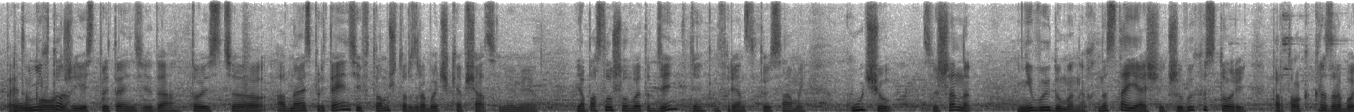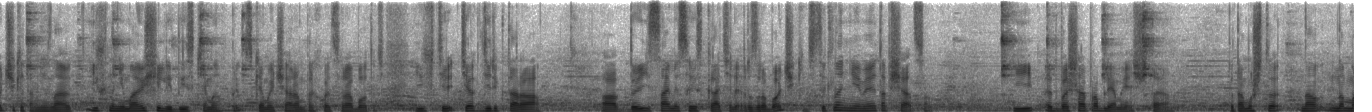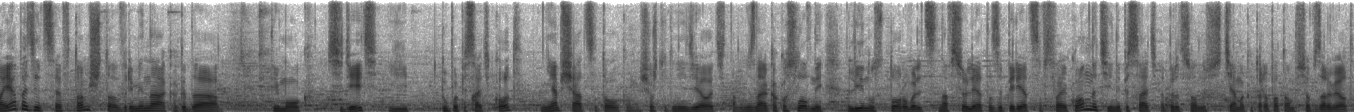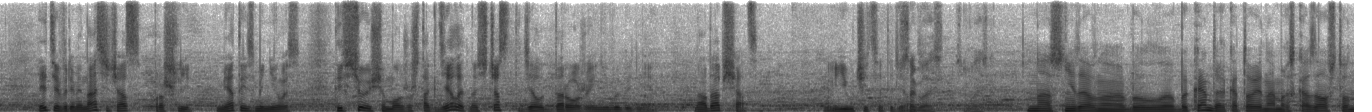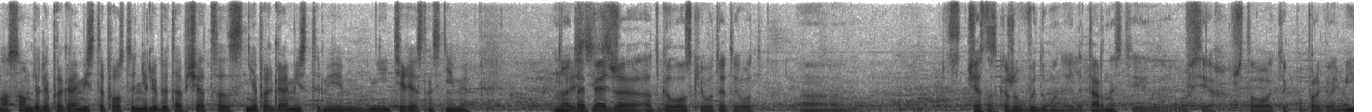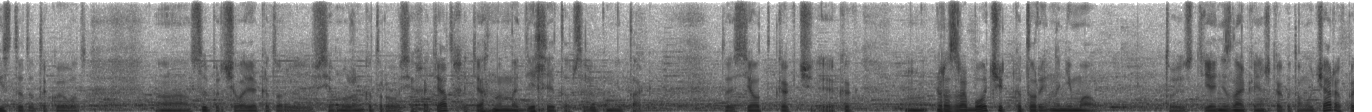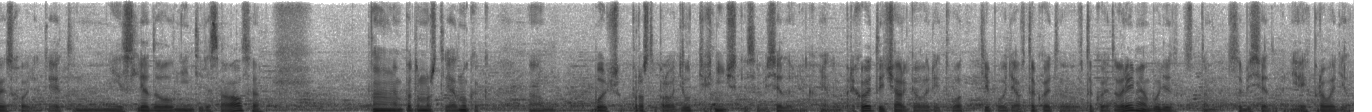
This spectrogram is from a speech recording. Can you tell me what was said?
По ну, у них поводу. тоже есть претензии, да. То есть э, одна из претензий в том, что разработчики общаться не умеют. Я послушал в этот день, в день конференции той самой, кучу совершенно невыдуманных, настоящих, живых историй про то, как разработчики, там, не знаю, их нанимающие лиды, с кем, с кем HR приходится работать, их те, тех директора, а, да и сами соискатели, разработчики действительно не умеют общаться. И это большая проблема, я считаю. Потому что на, на моя позиция в том, что времена, когда ты мог сидеть и тупо писать код, не общаться толком, еще что-то не делать. Там, не знаю, как условный Линус Торвальдс на все лето запереться в своей комнате и написать операционную систему, которая потом все взорвет. Эти времена сейчас прошли. Мета изменилась. Ты все еще можешь так делать, но сейчас это делать дороже и невыгоднее. Надо общаться и учиться это делать. Согласен, согласен. У нас недавно был бэкэндер, который нам рассказал, что на самом деле программисты просто не любят общаться с непрограммистами, им неинтересно с ними. Ну, это есть... опять же отголоски вот этой вот, э, честно скажу, выдуманной элитарности у всех, что типа программист это такой вот э, супер человек, который всем нужен, которого все хотят, хотя на, на деле это абсолютно не так. То есть я вот как, как разработчик, который нанимал, то есть я не знаю, конечно, как там у чаров происходит, я это не исследовал, не интересовался, потому что я, ну, как больше просто проводил технические собеседования. Ко мне там приходит HR, говорит, вот, типа, у тебя в такое-то, в такое-то время будет там собеседование. Я их проводил.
